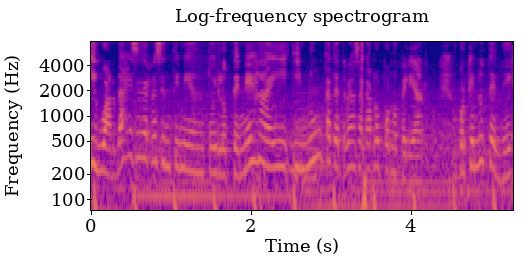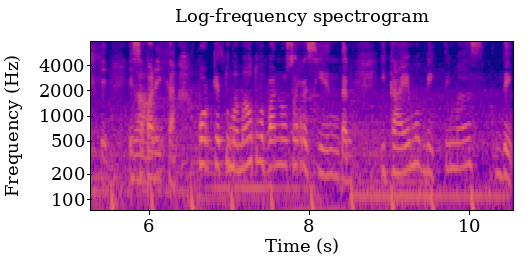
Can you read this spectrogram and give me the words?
y guardas ese resentimiento y lo tenés ahí y nunca te atreves a sacarlo por no pelear. Porque no te deje esa pareja. Porque tu mamá o tu papá no se resientan y caemos víctimas de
